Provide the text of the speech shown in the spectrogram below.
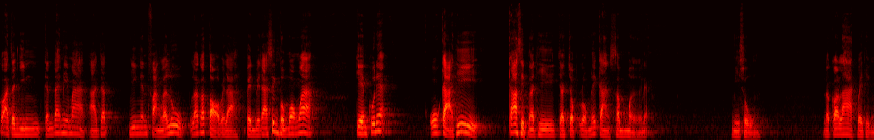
ก็อาจจะยิงกันได้ไม่มาก อาจจะยิงกันฝั่งละลูกแล้วก็ต่อเวลาเป็นไปได้ ซึ่งผมมองว่าเกมคู่นี้โอกาสที่ 90 นาทีจะจบลงด้วยการเสมอเนี่ยมีสูง แล้วก็ลากไปถึง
